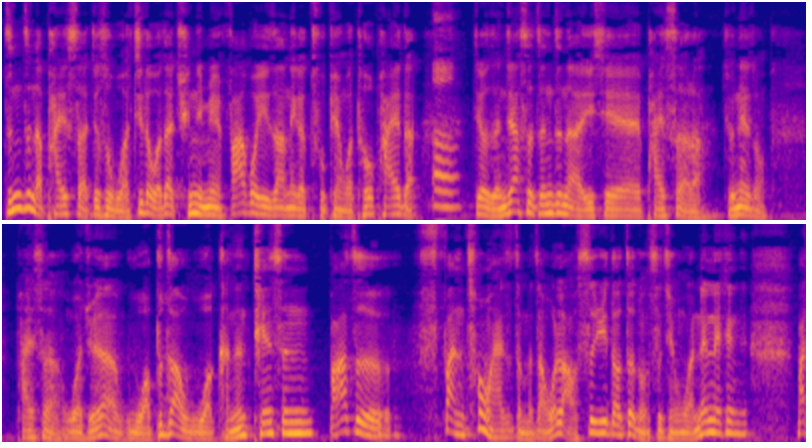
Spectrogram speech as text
真正的拍摄就是，我记得我在群里面发过一张那个图片，我偷拍的。嗯，就人家是真正的一些拍摄了，就那种拍摄。我觉得我不知道，我可能天生八字犯冲还是怎么着，我老是遇到这种事情。我那那天妈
